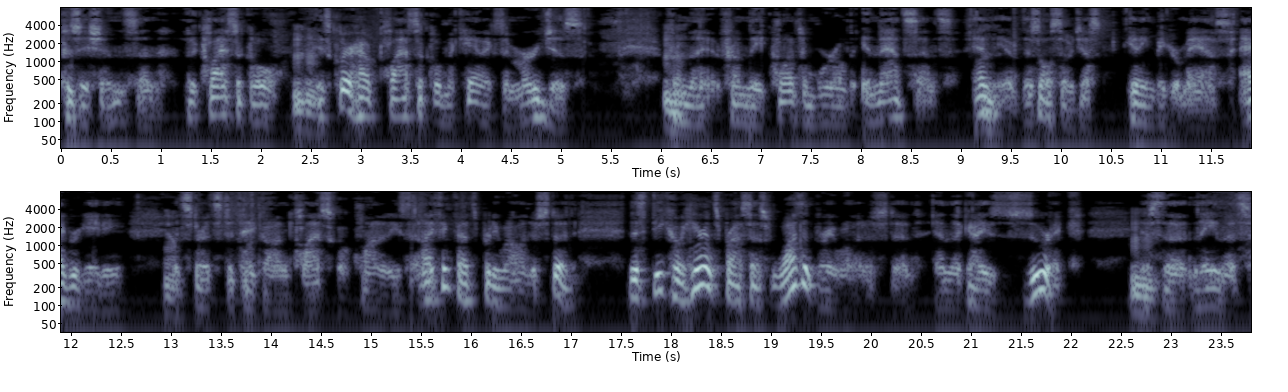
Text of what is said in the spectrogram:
positions and the classical, Mhm. it's clear how classical mechanics emerges from the, from the quantum world in that sense. And you know, there's also just getting bigger mass, aggregating, Yeah. it starts to take on classical quantities. And I think that's pretty well understood. This decoherence process wasn't very well understood. And the guy Zurek, Mhm. is the name that's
